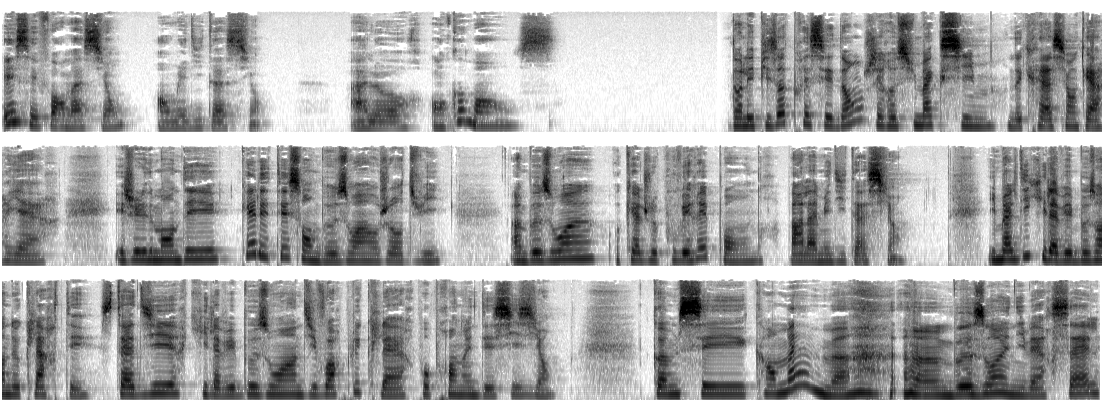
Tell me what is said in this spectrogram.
et ses formations en méditation. Alors, on commence. Dans l'épisode précédent, j'ai reçu Maxime de Création Carrière et je lui ai demandé quel était son besoin aujourd'hui, un besoin auquel je pouvais répondre par la méditation. Il m'a dit qu'il avait besoin de clarté, c'est-à-dire qu'il avait besoin d'y voir plus clair pour prendre une décision. Comme c'est quand même un besoin universel,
